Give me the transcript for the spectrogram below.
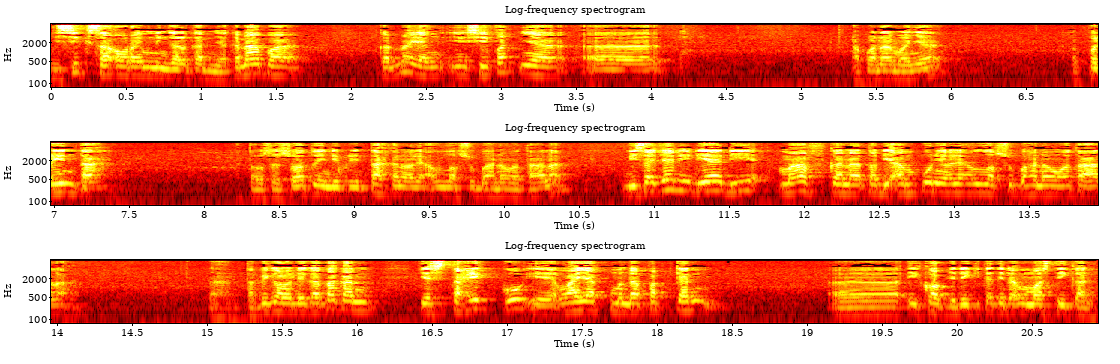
disiksa orang yang meninggalkannya. Kenapa? Karena yang, yang sifatnya uh, apa namanya? perintah atau sesuatu yang diperintahkan oleh Allah Subhanahu wa taala bisa jadi dia dimaafkan atau diampuni oleh Allah Subhanahu wa taala. Nah, tapi kalau dikatakan yastahiqqu ya layak mendapatkan uh, ikob. Jadi kita tidak memastikan.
